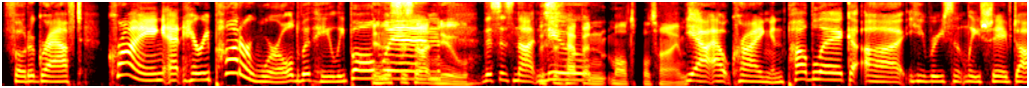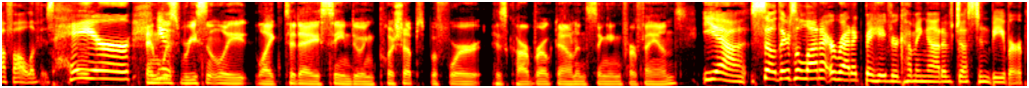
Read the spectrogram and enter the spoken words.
photographed crying at Harry Potter World with Hailey Baldwin. And this is not new. This is not This new. This has happened multiple times. Yeah, out crying in public. Uh, he recently shaved off all of his hair. And You was recently, like today, seen doing push ups before his car broke down and singing for fans. Yeah, so there's a lot of erratic behavior coming out of Justin Bieber.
